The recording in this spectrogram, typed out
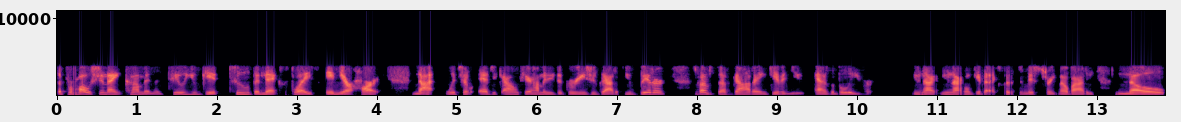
The promotion ain't coming until you get to the next place in your heart. Not with your education. I don't care how many degrees you got. If you bitter, some stuff God ain't giving you as a believer. You're not you're not gonna get access to mistreat nobody. No.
